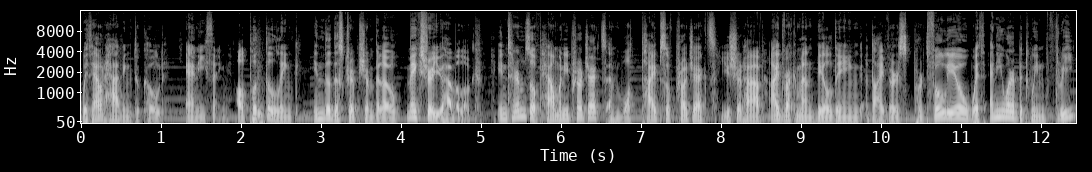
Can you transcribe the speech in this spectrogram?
without having to code anything. I'll put the link in the description below, make sure you have a look. In terms of how many projects and what types of projects you should have, I'd recommend building a diverse portfolio with anywhere between 3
